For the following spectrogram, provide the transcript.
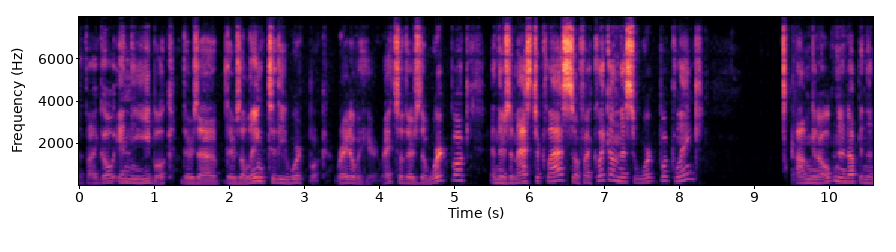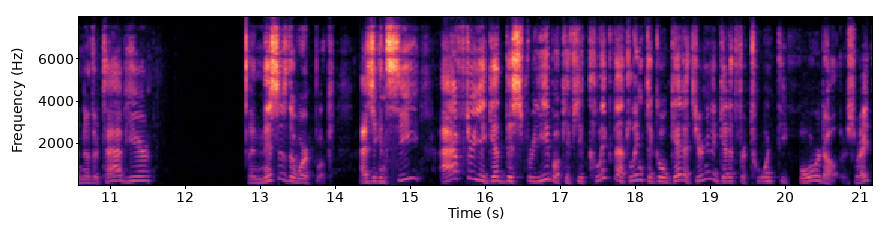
if I go in the ebook there's a there's a link to the workbook right over here right? So there's the workbook and there's a master class so if I click on this workbook link I'm going to open it up in another tab here. And this is the workbook. As you can see after you get this free ebook if you click that link to go get it you're going to get it for $24 right?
